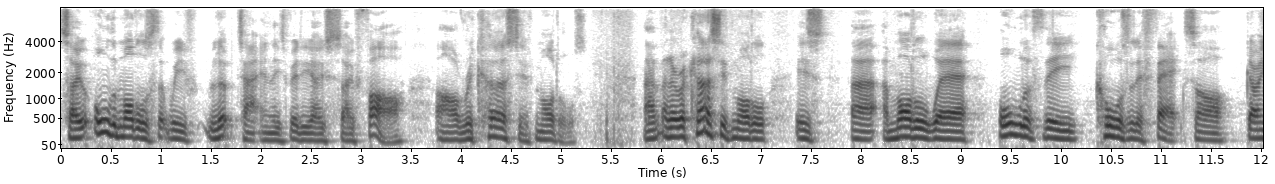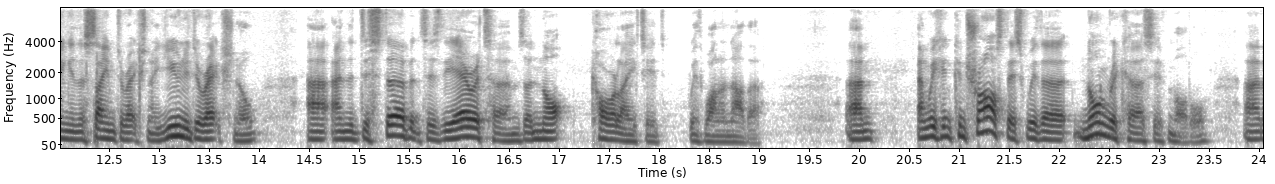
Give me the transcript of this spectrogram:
so all the models that we've looked at in these videos so far are recursive models. Um, and a recursive model is uh, a model where all of the causal effects are going in the same direction, are unidirectional, uh, and the disturbances, the error terms, are not correlated with one another. Um, and we can contrast this with a non-recursive model, uh,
